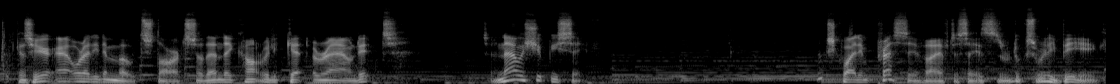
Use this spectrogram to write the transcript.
Because here already the moat starts. So then they can't really get around it. So now we should be safe. Looks quite impressive, I have to say. It looks really big.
